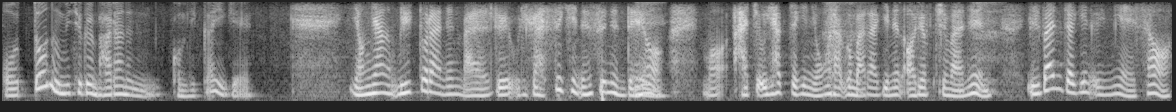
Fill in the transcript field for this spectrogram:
어떤 음식을 말하는 겁니까, 이게? 영양 밀도라는 말을 우리가 쓰기는 쓰는데요. 네. 뭐 아주 의학적인 용어라고 말하기는 어렵지만은 일반적인 의미에서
